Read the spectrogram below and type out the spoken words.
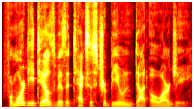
For more details, visit texastribune.org.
